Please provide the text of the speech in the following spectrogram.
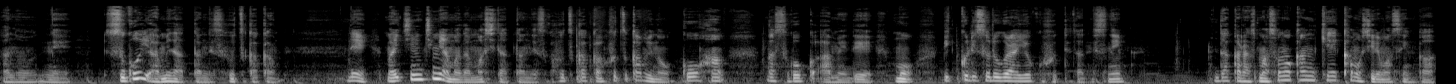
あのね、すごい雨だったんです、2日間。で、まあ1日目はまだマシだったんですが、2日間、2日目の後半がすごく雨で、もうびっくりするぐらいよく降ってたんですね。だから、まあその関係かもしれませんが、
